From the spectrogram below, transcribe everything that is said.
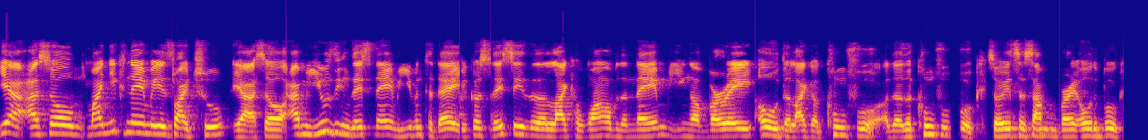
Yeah, uh, so my nickname is Shuai Chu. Yeah, so I'm using this name even today because this is uh, like one of the name in a very old like a kung fu, the, the kung fu book. So it's uh, some very old book.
